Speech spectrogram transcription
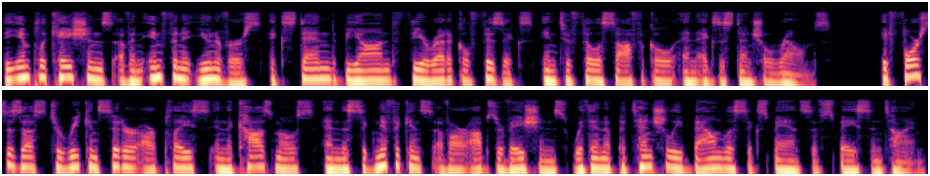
The implications of an infinite universe extend beyond theoretical physics into philosophical and existential realms. It forces us to reconsider our place in the cosmos and the significance of our observations within a potentially boundless expanse of space and time.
